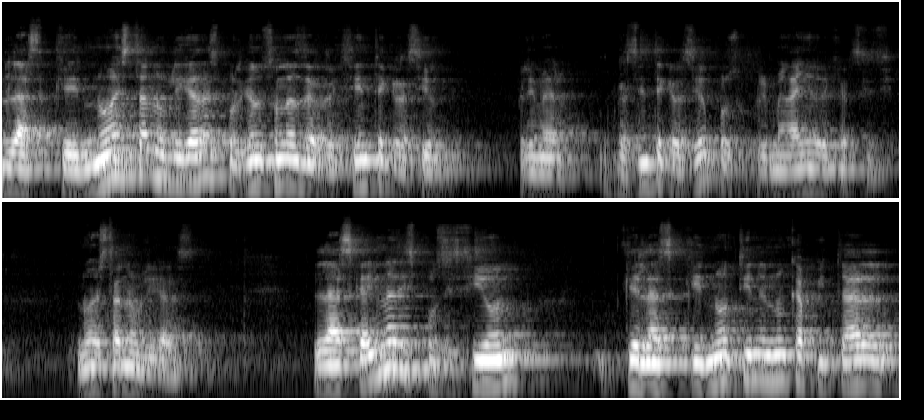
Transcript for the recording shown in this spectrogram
las que no están obligadas, por ejemplo, son las de reciente creación, primero. Reciente creación por su primer año de ejercicio. No están obligadas. Las que hay una disposición que las que no tienen un capital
